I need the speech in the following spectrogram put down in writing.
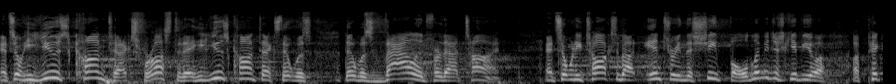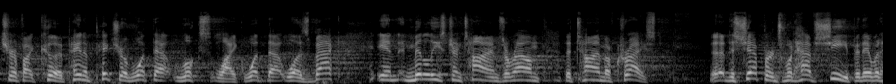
And so he used context for us today, he used context that was, that was valid for that time. And so when he talks about entering the sheepfold, let me just give you a, a, picture, if I could, paint a picture of what that looks like, what that was. Back in Middle Eastern times, around the time of Christ, uh, the shepherds would have sheep and they would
